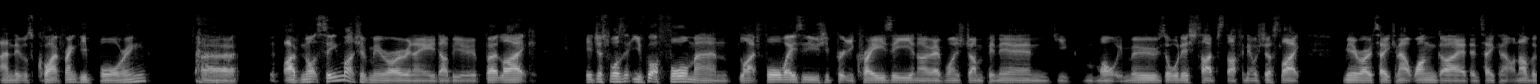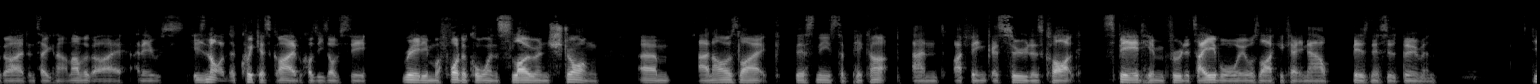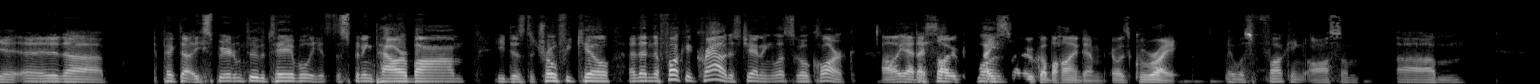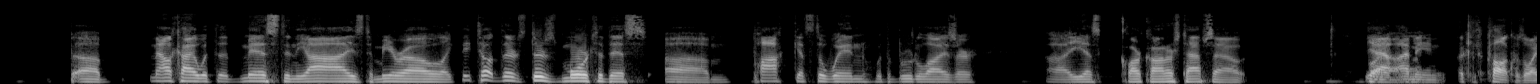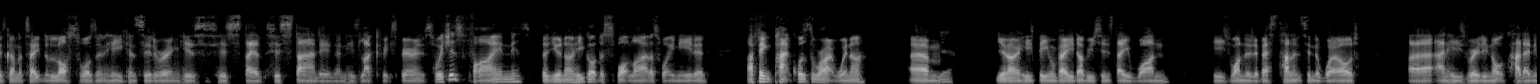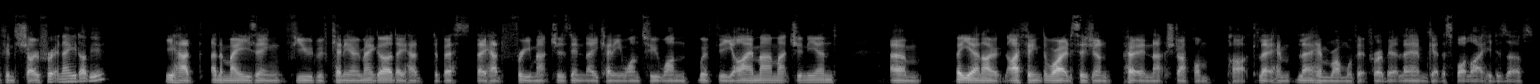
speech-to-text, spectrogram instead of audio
and it was quite frankly boring. Uh, I've not seen much of Miro in AEW, but like, it just wasn't. You've got a four man, like four ways are usually pretty crazy. You know, everyone's jumping in, you multi moves, all this type of stuff, and it was just like Miro taking out one guy, then taking out another guy, then taking out another guy, and it was he's not the quickest guy because he's obviously really methodical and slow and strong. Um, and I was like, this needs to pick up. And I think as soon as Clark speared him through the table, it was like, okay, now business is booming. Yeah, it uh picked up he speared him through the table, he hits the spinning power bomb, he does the trophy kill, and then the fucking crowd is chanting, Let's go Clark. Oh yeah, they so they so got behind him. It was great. It was fucking awesome. Um uh Malachi with the mist and the eyes to Miro. Like they tell there's there's more to this. Um Pac gets the win with the brutalizer. Uh yes, Clark Connors taps out. Yeah, but, uh, I mean, Clark was always going to take the loss, wasn't he? Considering his his sta- his standing and his lack of experience, which is fine. But you know, he got the spotlight. That's what he needed. I think Pac was the right winner. Um, yeah. you know, he's been with AEW since day one. He's one of the best talents in the world uh, and he's really not had anything to show for it in AEW. He had an amazing feud with Kenny Omega. They had the best. They had three matches, didn't they? Kenny won two one with the Iron Man match in the end. Um, but yeah, no, I think the right decision putting that strap on Pac. Let him let him run with it for a bit. Let him get the spotlight he deserves.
